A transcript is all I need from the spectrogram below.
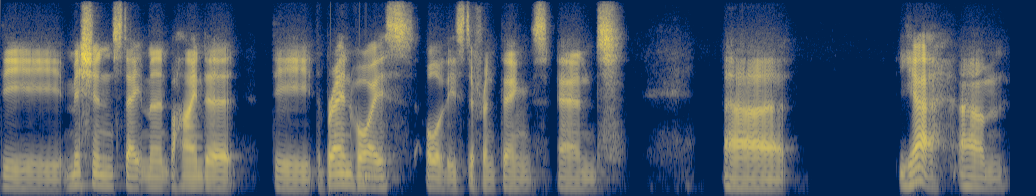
the mission statement behind it, the the brand voice, all of these different things, and uh, yeah, um,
